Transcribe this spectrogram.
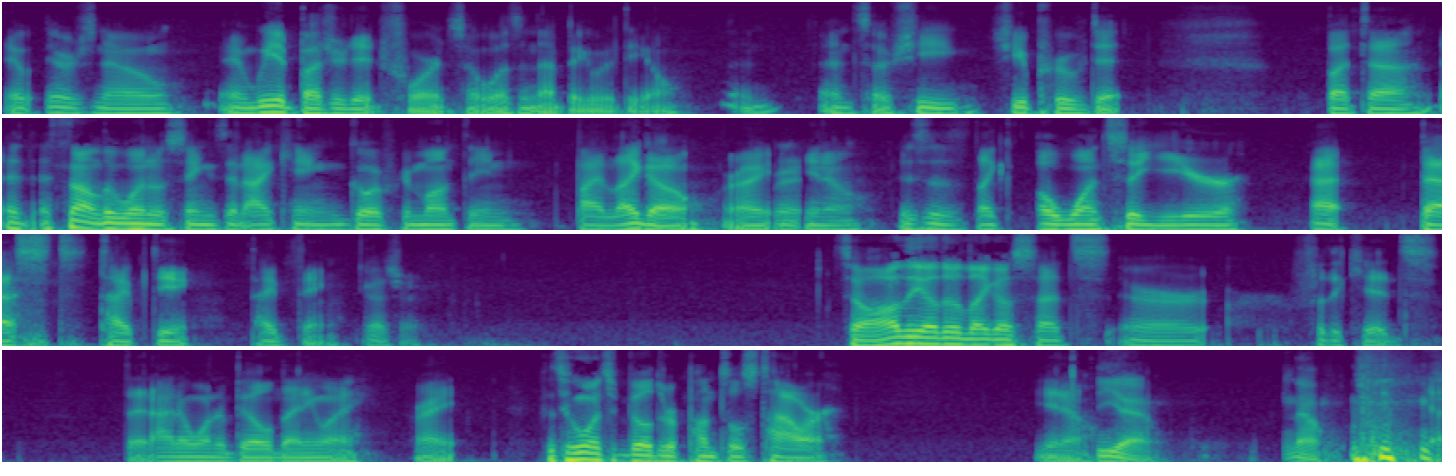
it, there's no and we had budgeted for it so it wasn't that big of a deal. And and so she she approved it. But uh it, it's not one of those things that i can go every month and buy lego right, Right. you know this is like a once a year at best type thing type thing. Gotcha. so all the other lego sets are, are for the kids that i don't want to build anyway right because who wants to build rapunzel's tower you know Yeah. No. yeah,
